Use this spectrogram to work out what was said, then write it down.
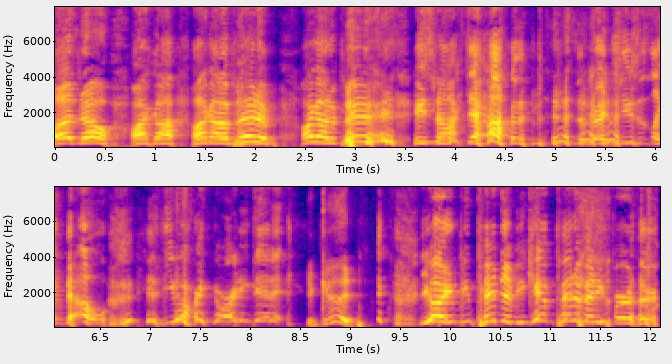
"Oh no, I got, I gotta pin him. I gotta pin him. He's knocked out." the Red Shoes is like, "No, you already, you already did it. You're good. You already pinned him. You can't pin him any further."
